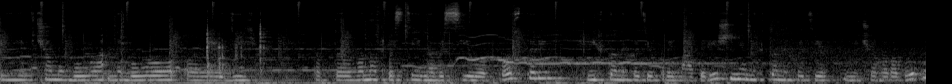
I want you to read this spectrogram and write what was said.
і в чому було, не було е, дій. Тобто воно постійно висіло в просторі, ніхто не хотів приймати рішення, ніхто не хотів нічого робити.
